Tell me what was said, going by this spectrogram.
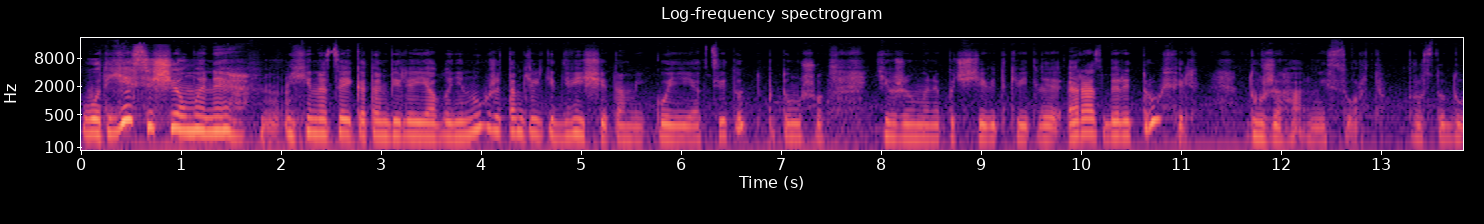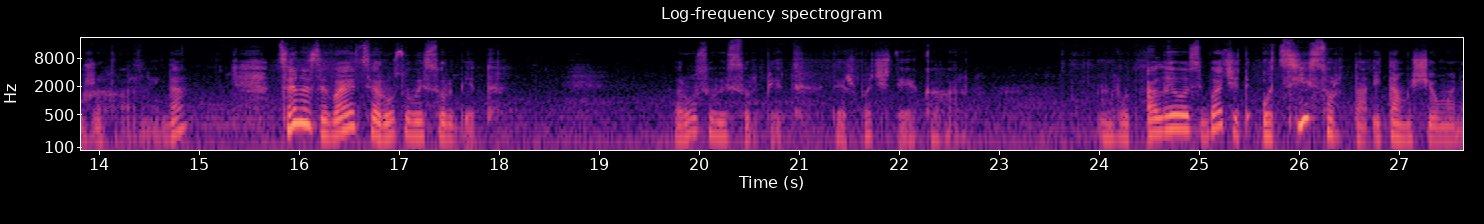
От, є ще у мене хіноцейка там біля яблуні. Ну, вже там тільки дві там кої як цвітуть, тому що ті вже у мене почти відквітли. Raspberry труфель дуже гарний сорт. Просто дуже гарний. Да? Це називається розовий сорбет. Розовий сорбет. Теж бачите, яка гарна. От. Але ось бачите, оці сорта, і там ще у мене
